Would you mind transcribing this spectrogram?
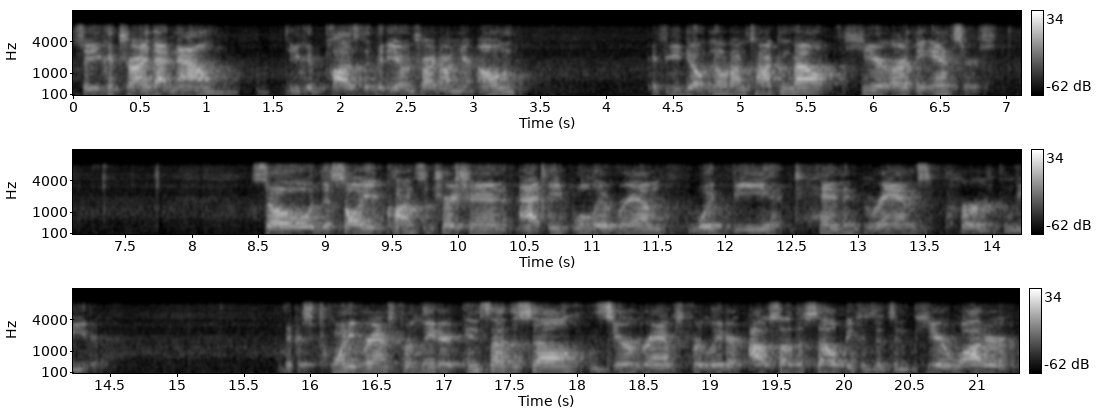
So you could try that now. You could pause the video and try it on your own. If you don't know what I'm talking about, here are the answers. So the solute concentration at equilibrium would be 10 grams per liter. There's 20 grams per liter inside the cell, 0 grams per liter outside the cell because it's in pure water.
